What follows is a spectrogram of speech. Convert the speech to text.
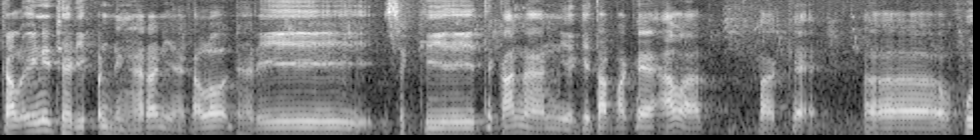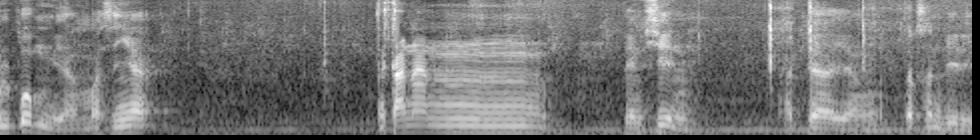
kalau ini dari pendengaran ya kalau dari segi tekanan ya kita pakai alat pakai uh, full pump ya. Maksudnya tekanan bensin ada yang tersendiri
